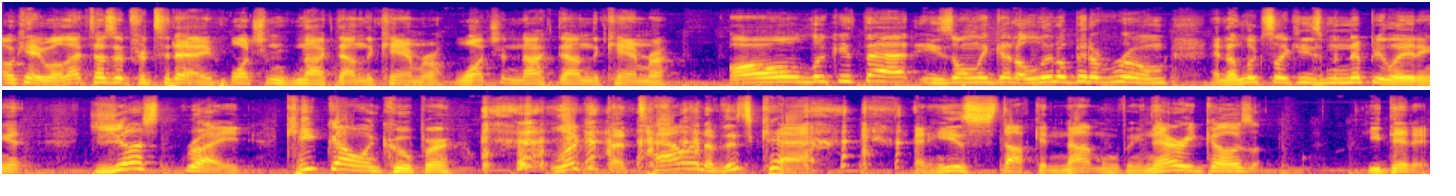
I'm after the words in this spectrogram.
Okay, well that does it for today. Watch him knock down the camera. Watch him knock down the camera. Oh, look at that. He's only got a little bit of room and it looks like he's manipulating it just right. Keep going, Cooper. look at the talent of this cat. And he is stuck and not moving. There he goes. He did it.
